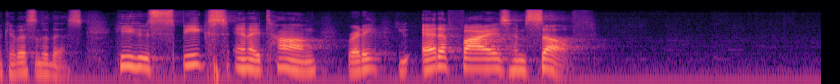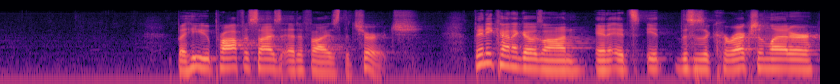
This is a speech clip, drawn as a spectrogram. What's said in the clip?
Okay, listen to this. He who speaks in a tongue, ready, he edifies himself. But he who prophesies edifies the church. Then he kind of goes on, and it's it. This is a correction letter.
